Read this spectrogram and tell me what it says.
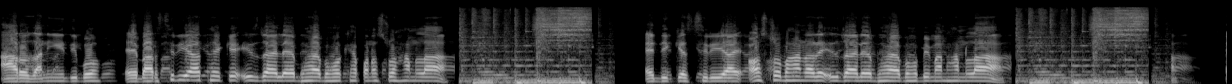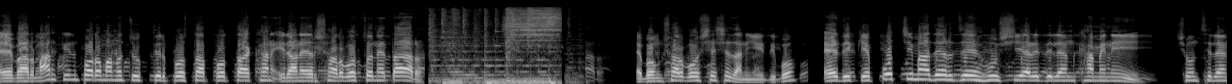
আরও জানিয়ে দিব, এবার সিরিয়া থেকে ইসরায়েলে ভয়াবহ ক্ষেপণাস্ত্র হামলা। এদিকে সিরিয়ায় অস্ত্র ভান্ডারে ইসরায়েলের ভয়াবহ বিমান হামলা। এবার মার্কিন পরমাণু চুক্তির প্রস্তাব প্রত্যাখ্যান ইরানের সর্বোচ্চ নেতার। এবং সর্বশেষে জানিয়ে দিব, এদিকে পশ্চিমাদের যে হুঁশিয়ারি দিলেন খামেনি, শুনছিলেন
